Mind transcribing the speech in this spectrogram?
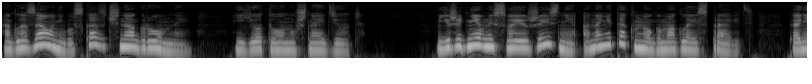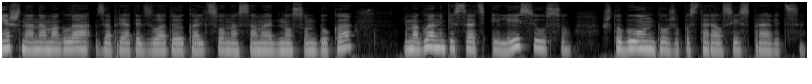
а глаза у него сказочно огромные, ее то он уж найдет. В ежедневной своей жизни она не так много могла исправить. Конечно, она могла запрятать золотое кольцо на самое дно сундука — и могла написать Элесиусу, чтобы он тоже постарался исправиться.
